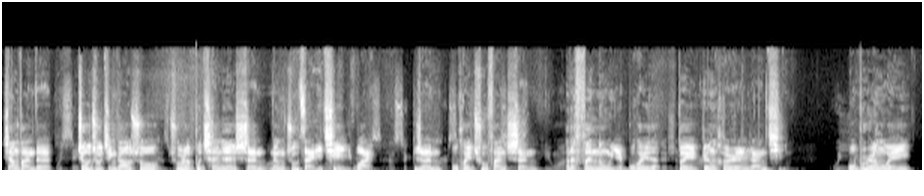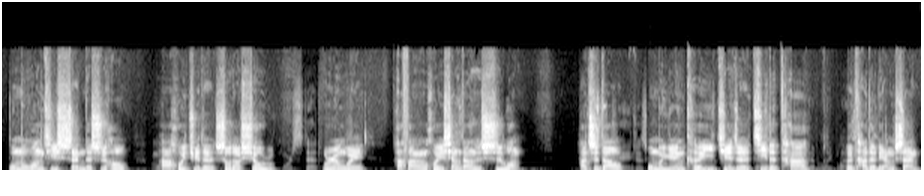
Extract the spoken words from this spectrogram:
相反的，救主警告说，除了不承认神能主宰一切以外，人不会触犯神，他的愤怒也不会对任何人燃起。我不认为我们忘记神的时候，他会觉得受到羞辱，我认为他反而会相当的失望。他知道我们原可以借着记得他和他的良善，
